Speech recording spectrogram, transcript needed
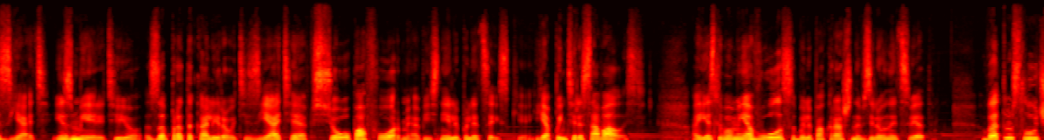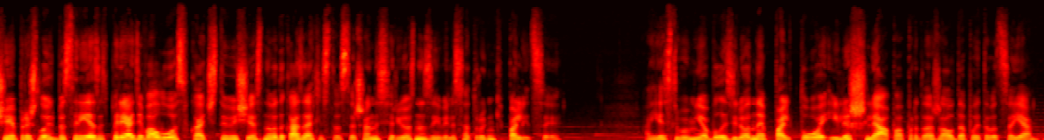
изъять, измерить ее, запротоколировать изъятие, все по форме, объяснили полицейские. Я поинтересовалась. А если бы у меня волосы были покрашены в зеленый цвет? В этом случае пришлось бы срезать пряди волос в качестве вещественного доказательства, совершенно серьезно заявили сотрудники полиции. А если бы у меня было зеленое пальто или шляпа, продолжал допытываться я.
